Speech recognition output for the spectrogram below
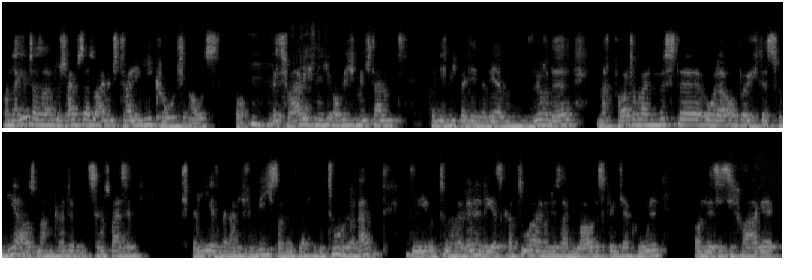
Und da gibt es also, du schreibst also einen Strategiecoach aus. So. Mhm. Jetzt frage ich mich, ob ich mich dann, wenn ich mich bei dir bewerben würde, nach Portugal müsste oder ob ich das von hier aus machen könnte, beziehungsweise spreche ich jetzt mal gar nicht für mich, sondern vielleicht für die Zuhörer die, und Zuhörerinnen, die jetzt gerade zuhören und die sagen, wow, das klingt ja cool. Und jetzt ist die Frage,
